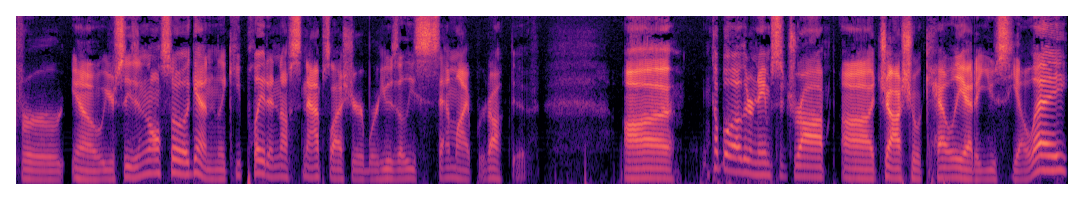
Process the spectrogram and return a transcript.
for you know your season. And also, again, like he played enough snaps last year where he was at least semi-productive. Uh, a couple other names to drop: uh, Joshua Kelly out of UCLA.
